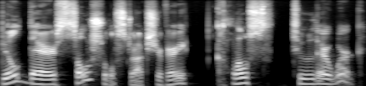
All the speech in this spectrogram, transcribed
build their social structure very close to their work.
